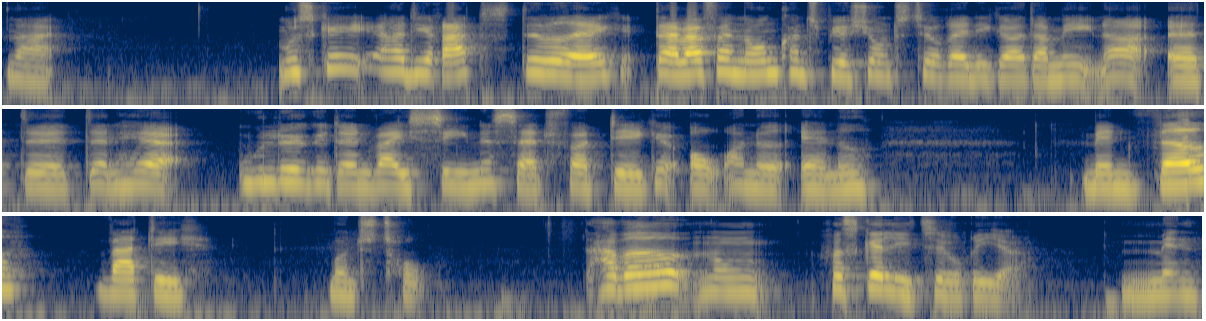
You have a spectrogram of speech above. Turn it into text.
Nej. Måske har de ret, det ved jeg ikke. Der er i hvert fald nogle konspirationsteoretikere, der mener, at øh, den her ulykke, den var iscenesat for at dække over noget andet. Men hvad var det, monstro? Der har været nogle forskellige teorier, men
